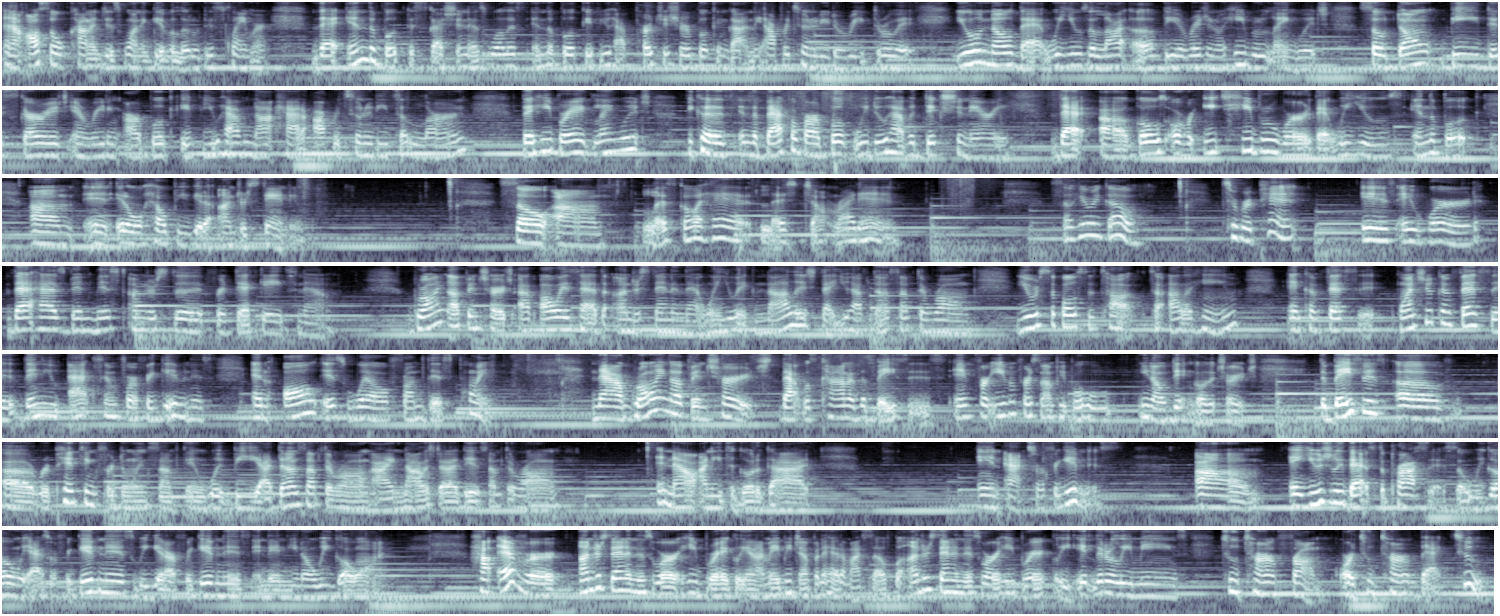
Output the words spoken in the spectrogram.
and I also kind of just want to give a little disclaimer that in the book discussion, as well as in the book, if you have purchased your book and gotten the opportunity to read through it, you'll know that we use a lot of the original Hebrew language. So don't be discouraged in reading our book if you have not had an opportunity to learn the Hebraic language, because in the back of our book, we do have a dictionary that uh, goes over each Hebrew word that we use in the book, um, and it'll help you get an understanding. So um, let's go ahead, let's jump right in. So here we go. To repent is a word that has been misunderstood for decades now. Growing up in church, I've always had the understanding that when you acknowledge that you have done something wrong, you are supposed to talk to Elohim and confess it. Once you confess it, then you ask Him for forgiveness, and all is well from this point. Now, growing up in church, that was kind of the basis, and for even for some people who you know didn't go to church, the basis of uh, repenting for doing something would be I done something wrong. I acknowledge that I did something wrong. And now I need to go to God and ask for forgiveness. Um, and usually that's the process. So we go and we ask for forgiveness, we get our forgiveness, and then, you know, we go on. However, understanding this word Hebraically, and I may be jumping ahead of myself, but understanding this word Hebraically, it literally means to turn from or to turn back to.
